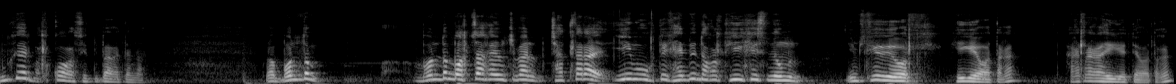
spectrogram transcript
үнэхээр болохгүй байгаа сэдв байгаад байна. Нөө бундам бундам болцоохоо юм чи маань чадлаараа ийм хүүхдийг хандын тоглолт хийхээс өмнө имчилгээгээ бол хийгээ яваад байгаа. Хагалгаагаа хийгээд яваад байгаа.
